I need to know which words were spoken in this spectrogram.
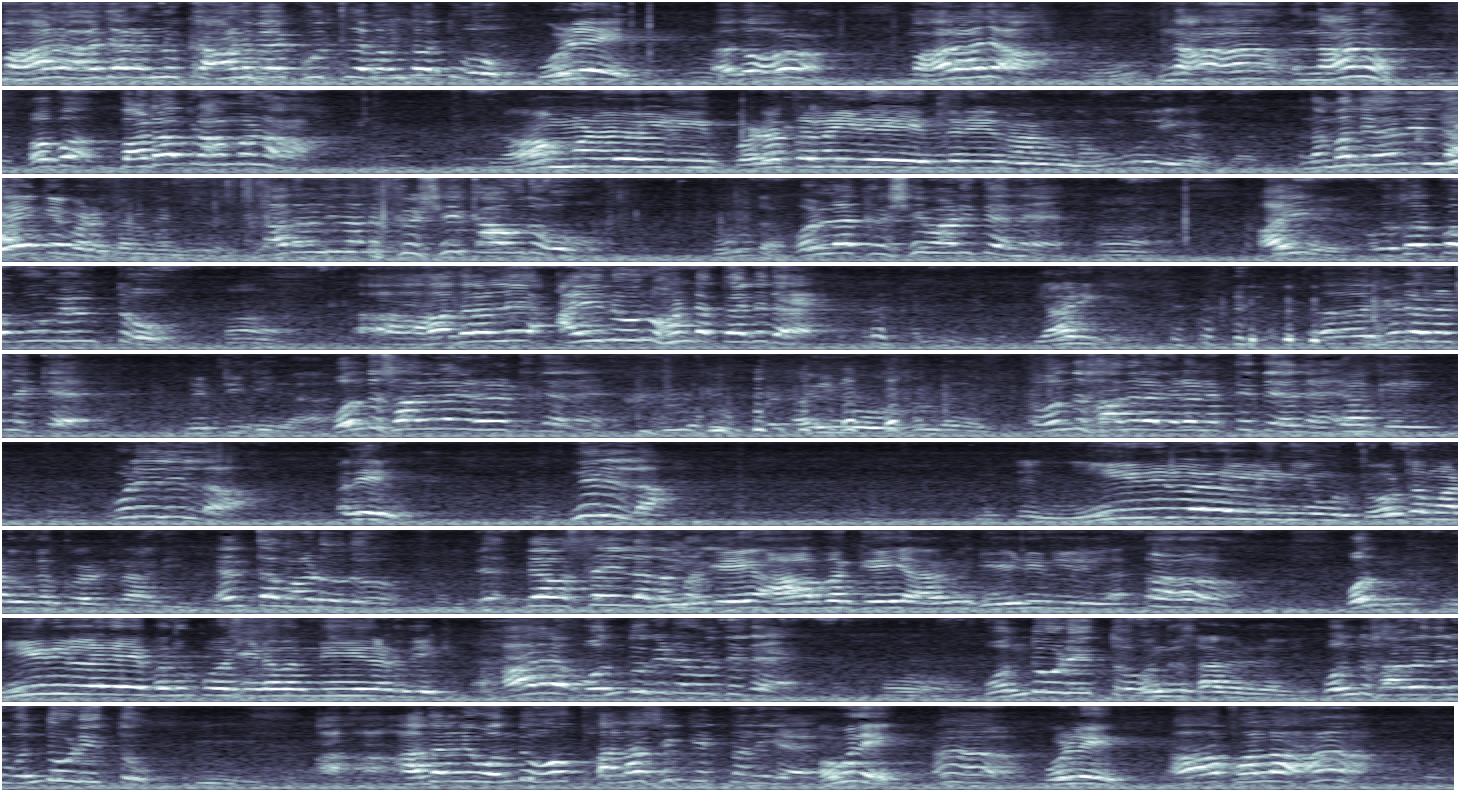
ಮಹಾರಾಜರನ್ನು ಕಾಣಬೇಕು ಅಂತಲೇ ಬಂದದ್ದು. ಒಳ್ಳೆ. ಅದು ಮಹಾರಾಜ ನಾ ನಾನು ಒಬ್ಬ ಬಡ ಬ್ರಾಹ್ಮಣ. ಬ್ರಾಹ್ಮಣರಲ್ಲಿ ಬಡತನ ಇದೆ ಎಂದರೆ ನಾನು ನಂಬುವುದಿಲ್ಲ ಸ್ವಾಮಿ. ನಮ್ಮಲ್ಲಿ ಏನಿಲ್ಲ. ಏಕೆ ಬಡತನ ಬಂತು ಅದರಲ್ಲಿ ನಾನು ಕೃಷಿ ಕಾವುದು. ಒಳ್ಳೆ ಕೃಷಿ ಮಾಡಿದ್ದೇನೆ. ಐ ಸ್ವಲ್ಪ ಭೂಮಿ ಉಂಟು. ಅದರಲ್ಲಿ ಐನೂರು ಹೊಂಡ ತೆಗೆದೆ. ಯಾರಿಗೆ? ಗಿಡ ನೆಡ್ಲಿಕ್ಕೆ. ಒಂದು ಸಾವಿರ ಗಿಡ ನೆಟ್ಟಿದ್ದೇನೆ. ಒಂದು ಸಾವಿರ ಗಿಡ ನೆಟ್ಟಿದ್ದೇನೆ. ಯಾಕೆ? ಉಳಿಲಿಲ್ಲ. ಅದೇನು? ನೀರಿಲ್ಲ. ಮತ್ತೆ ನೀರಿಲ್ಲದಲ್ಲಿ ನೀವು ತೋಟ ಮಾಡುವುದಕ್ಕೆ ಹೊರಟ್ರಾದಿ. ಎಂತ ಮಾಡುವುದು? ವ್ಯವಸ್ಥೆ ಇಲ್ಲ ನಮಗೆ. ಆ ಬಗ್ಗೆ ಯಾರು ಹೇಳಿರಲಿಲ್ಲ. ನೀರಿಲ್ಲದೆ ಬದುಕುವ ಗಿಡವನ್ನೇ ನಡಬೇಕು ಆದ್ರೆ ಒಂದು ಗಿಡ ಉಳಿದಿದೆ. ಒಂದು ಉಳಿಯಿತು. ಒಂದು ಸಾವಿರದಲ್ಲಿ. ಒಂದು ಸಾವಿರದಲ್ಲಿ ಒಂದು ಉಳಿಯಿತು. ಅದರಲ್ಲಿ ಒಂದು ಫಲ ಸಿಕ್ಕಿತ್ತು ನನಗೆ. ಹೌದೇ? ಒಳ್ಳೆ ಆ ಫಲ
